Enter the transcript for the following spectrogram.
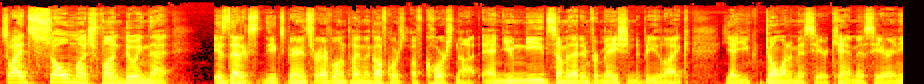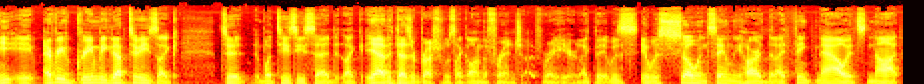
So I had so much fun doing that. Is that ex- the experience for everyone playing the golf course? Of course not. And you need some of that information to be like, yeah, you don't want to miss here, can't miss here. And he, he every green we get up to, he's like, to what TC said, like, yeah, the desert brush was like on the fringe uh, right here. Like it was, it was so insanely hard that I think now it's not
